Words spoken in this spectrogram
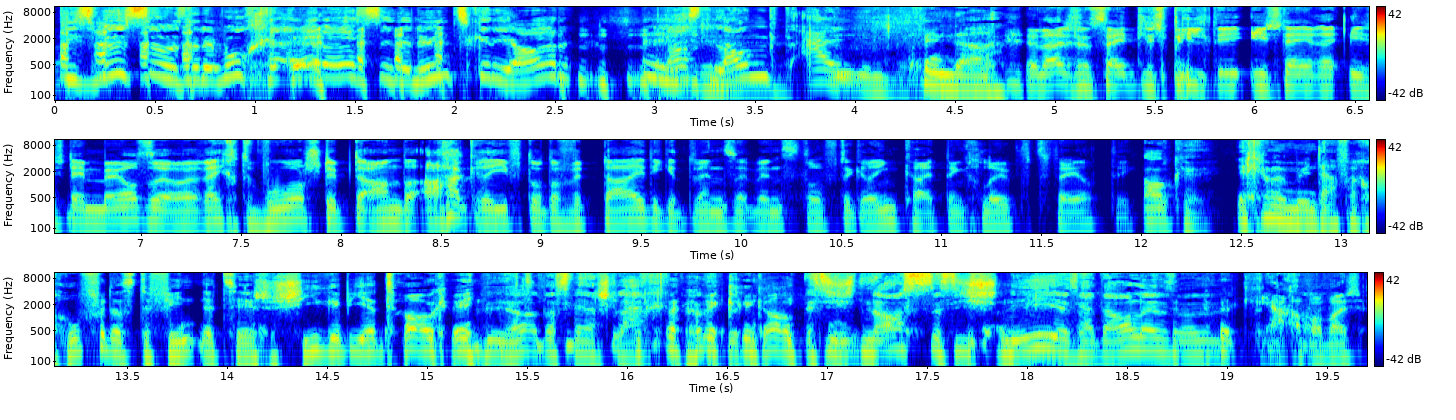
dein Wissen aus einer Woche RS in den 90er Jahren, das langt eigentlich. Ich finde auch. Ja, nein, schlussendlich spielt, ist der, ist dem Mörser recht wurscht, ob der andere angreift oder verteidigt. Wenn es auf der Grin geht, dann klopft es fertig. Okay. Ich glaube, wir müssen einfach hoffen, dass der Find nicht zuerst ein Skigebiet angewinnt. Ja, das wäre schlecht. Es ist nass, es ist Schnee, es hat alles. Ja, aber weißt,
